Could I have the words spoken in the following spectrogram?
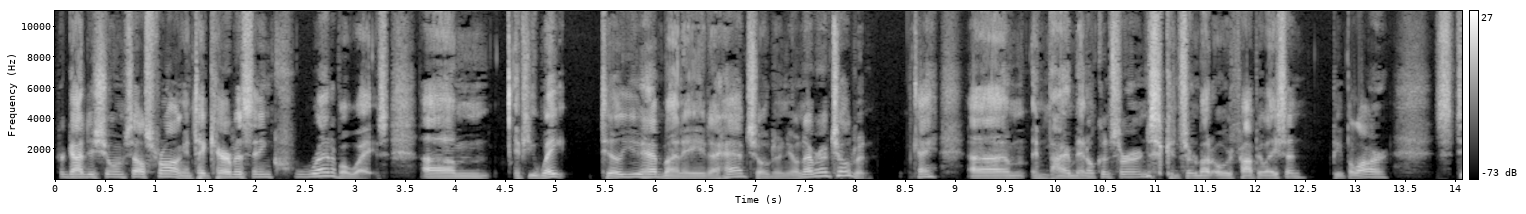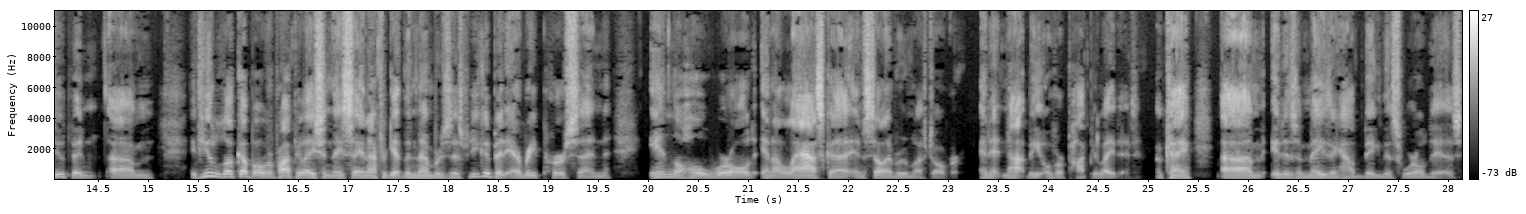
for God to show himself strong and take care of us in incredible ways. Um, if you wait till you have money to have children, you'll never have children. Okay. Um, environmental concerns, concern about overpopulation, people are stupid. Um, if you look up overpopulation, they say, and I forget the numbers this, but you could put every person in the whole world in Alaska and still have room left over and it not be overpopulated. Okay. Um, it is amazing how big this world is.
